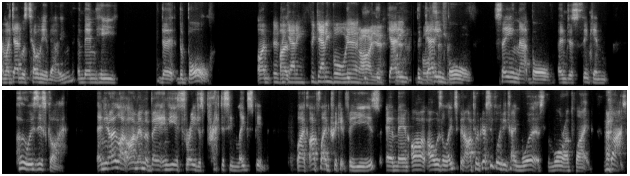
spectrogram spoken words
and my dad was telling me about him, and then he, the the ball, I, The, the I Gatting, the Gatting ball, yeah. Oh, yeah. the Gatting, the Ball Gatting ball, seeing that ball and just thinking, who is this guy? And you know, like I remember being in year three, just practicing leg spin, Like I played cricket for years, and then I, I was a leg spinner. I progressively became worse the more I played. But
